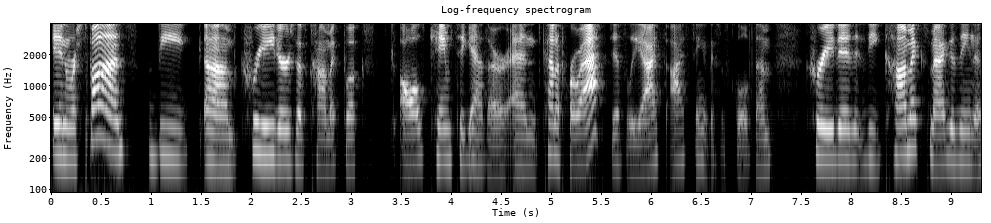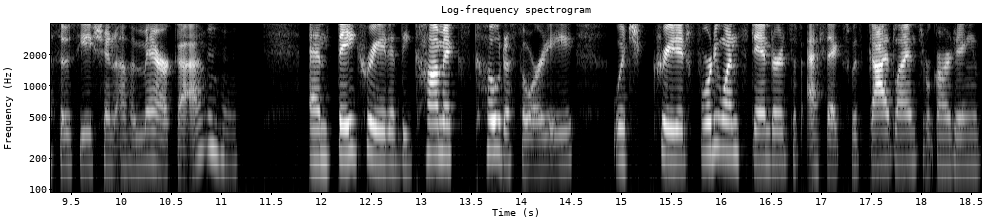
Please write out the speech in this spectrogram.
In response, the um, creators of comic books all came together and kind of proactively, I, I think this is cool of them, created the Comics Magazine Association of America. And they created the Comics Code Authority, which created 41 standards of ethics with guidelines regarding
